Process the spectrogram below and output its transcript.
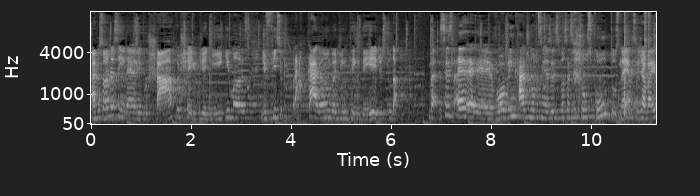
Aí a pessoa acha assim, né? Livro chato, cheio de enigmas, difícil pra caramba de entender, de estudar. Vocês, é, é, vou brincar de novo, assim, às vezes você assistir uns cultos, né? Você já vai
